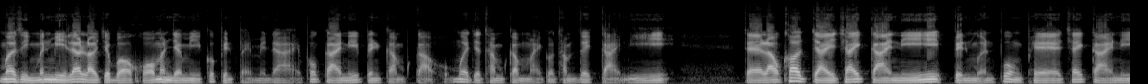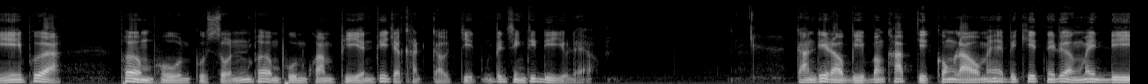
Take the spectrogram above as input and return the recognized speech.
เมื่อสิ่งมันมีแล้วเราจะบอกขอมันจะมีก็เป็นไปไม่ได้ เพราะกายนี้เป็นกรรมเก่า เมื่อจะทำกรรมใหม่ก็ทำด้วยกายนี้ แต่เราเข้าใจใช้กายนี้เป็นเหมือนพ่วงแพรใช้กายนี้เพื่อเพิ่มพูนกุศล เพิ่มพูนความเพียรที่จะขัดเกลาจิตเป็นสิ่งที่ดีอยู่แล้ว การที่เราบีบบังคับจิตของเราไม่ให้ไปคิดในเรื่องไม่ดี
